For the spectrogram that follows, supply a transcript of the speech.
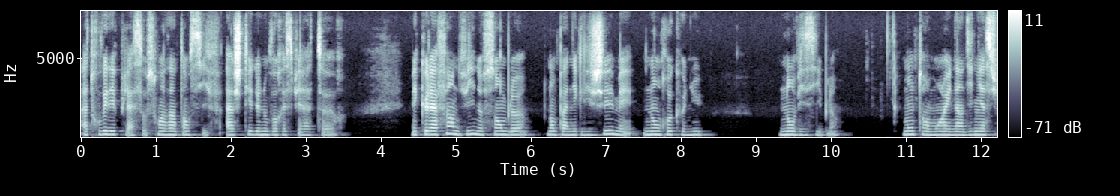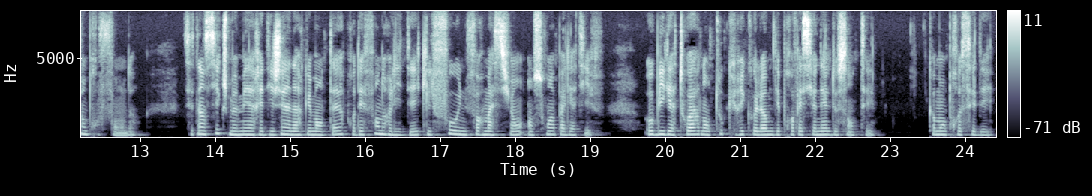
à trouver des places aux soins intensifs, à acheter de nouveaux respirateurs, mais que la fin de vie ne semble non pas négligée, mais non reconnue, non visible. Monte en moi une indignation profonde. C'est ainsi que je me mets à rédiger un argumentaire pour défendre l'idée qu'il faut une formation en soins palliatifs, obligatoire dans tout curriculum des professionnels de santé. Comment procéder?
